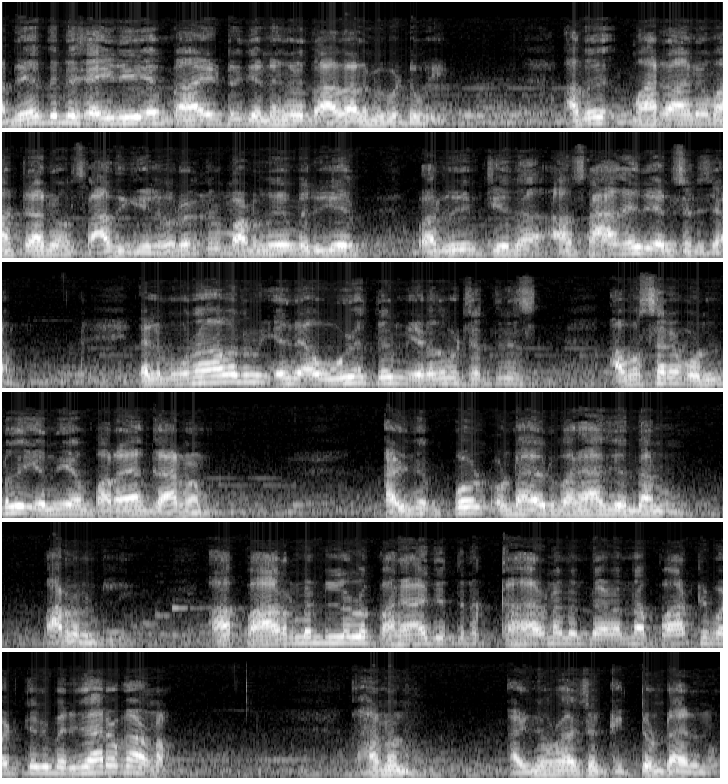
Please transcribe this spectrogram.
അദ്ദേഹത്തിന്റെ ശൈലി ആയിട്ട് ജനങ്ങൾ താതാത്മ്യപ്പെട്ടു പോയി. അത് മാറ്റാനോ മാറ്റാനോ സാധിക്കില്ല ഓരോരുത്തരും വളരുകയും വരികയും വളരുകയും ചെയ്ത ആ സാഹചര്യം അനുസരിച്ചാണ്. എന്നാൽ മൂന്നാമതും ഊഴത്തിനും ഇടതുപക്ഷത്തിന് അവസരമുണ്ട് എന്ന് ഞാൻ പറയാൻ കാരണം കഴിഞ്ഞപ്പോൾ ഉണ്ടായ ഒരു പരാജയം എന്താണ്? പാർലമെന്റിൽ ആ പാർലമെന്റിലുള്ള പരാജയത്തിന് കാരണം എന്താണെന്ന് ആ പാർട്ടി പഠിച്ചൊരു പരിഹാരം കാണണം. കാരണം കഴിഞ്ഞ പ്രാവശ്യം കിറ്റുണ്ടായിരുന്നു.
